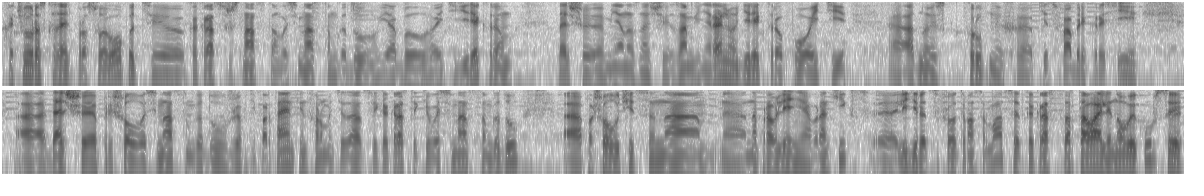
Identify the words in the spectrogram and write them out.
Хочу рассказать про свой опыт. Э, как раз в 2016-2018 году я был IT-директором. Дальше меня назначили зам генерального директора по IT э, одной из крупных э, птицефабрик России. Дальше пришел в 2018 году уже в департамент информатизации. Как раз-таки в 2018 году пошел учиться на направление в РАНХИКС, лидеры цифровой трансформации. Это как раз стартовали новые курсы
